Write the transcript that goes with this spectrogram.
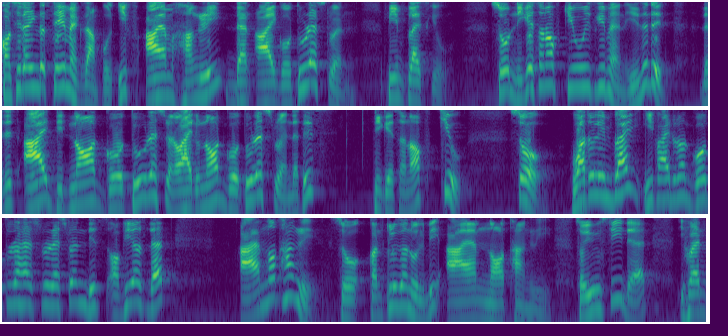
considering the same example, if I am hungry, then I go to restaurant. P implies Q. So negation of Q is given, isn't it? That is, I did not go to restaurant or I do not go to restaurant. That is negation of Q. So what will imply? If I do not go to the restaurant, this obvious that I am not hungry. So conclusion will be I am not hungry. So you see that when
